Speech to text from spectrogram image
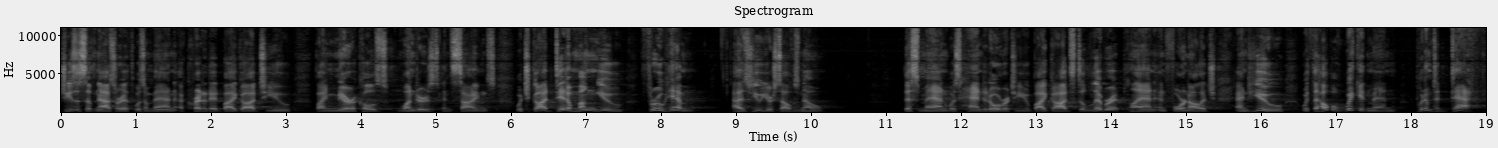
Jesus of Nazareth was a man accredited by God to you by miracles, wonders, and signs, which God did among you through him, as you yourselves know. This man was handed over to you by God's deliberate plan and foreknowledge, and you, with the help of wicked men, put him to death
